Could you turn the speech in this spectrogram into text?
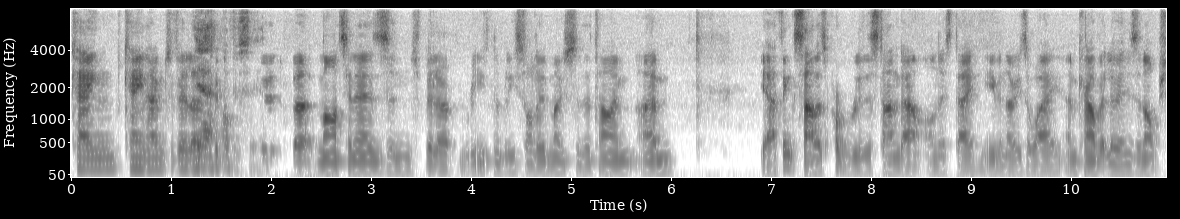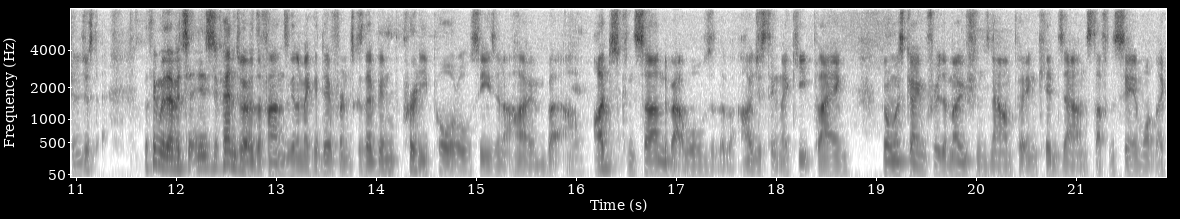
Kane, Kane home to Villa. Yeah, obviously. Good, but Martinez and Villa reasonably solid most of the time. Um, yeah, I think Salah's probably the standout on this day, even though he's away. And Calvert Lewin is an option. Just the thing with Everton is it depends whether the fans are going to make a difference because they've been pretty poor all season at home. But yeah. I'm just concerned about Wolves at the. I just think they keep playing. They're almost going through the motions now and putting kids out and stuff and seeing what they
